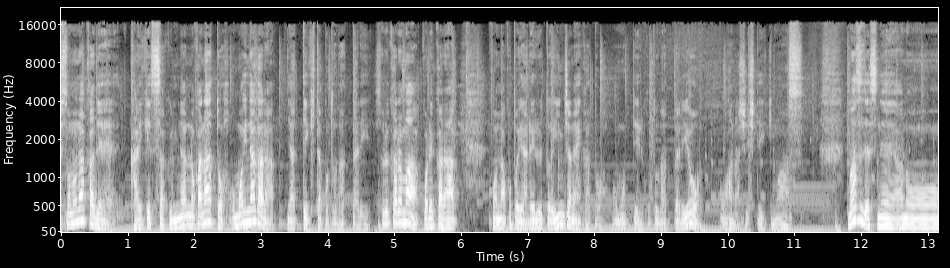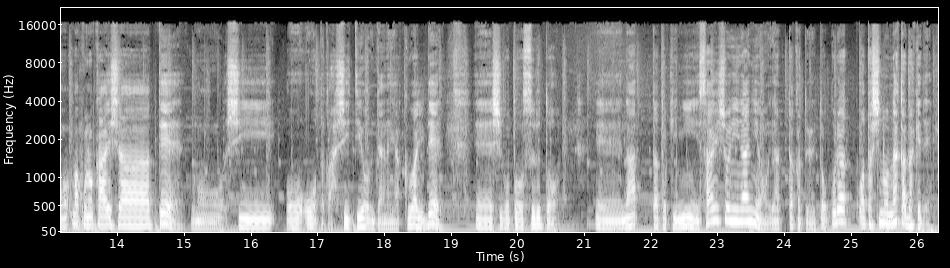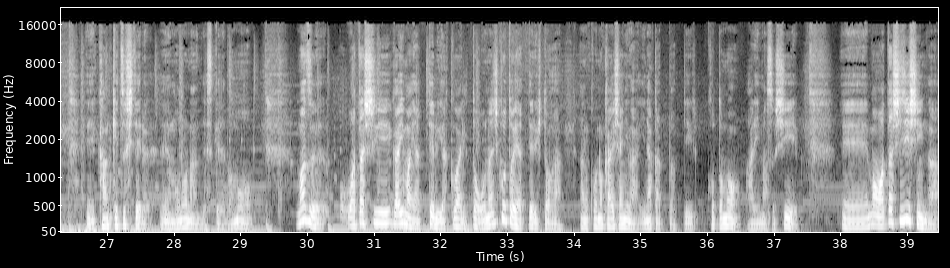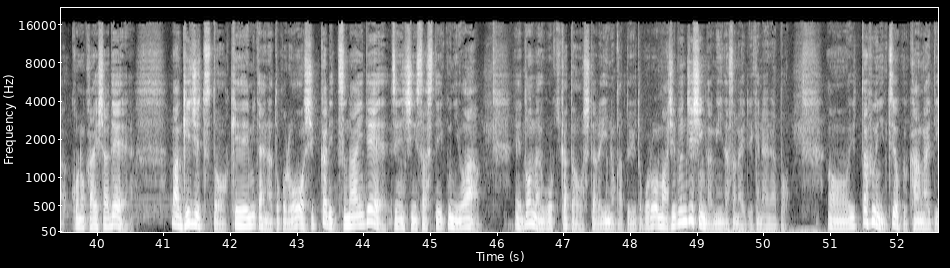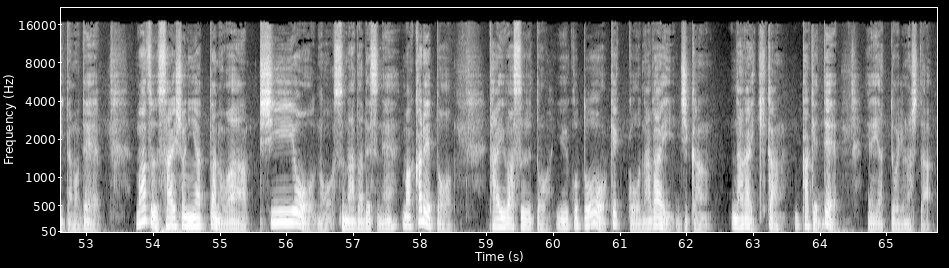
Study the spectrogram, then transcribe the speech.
その中で解決策になるのかなと思いながらやってきたことだったり、それからまあ、これからこんなことやれるといいんじゃないかと思っていることだったりをお話ししていきます。まずですね、あの、まあ、この会社で、この COO とか CTO みたいな役割で、えー、仕事をすると、えー、なった時に、最初に何をやったかというと、これは私の中だけで、えー、完結しているものなんですけれども、まず私が今やってる役割と同じことをやってる人があのこの会社にはいなかったっていうこともありますし、えー、まあ私自身がこの会社で、まあ技術と経営みたいなところをしっかりつないで前進させていくには、どんな動き方をしたらいいのかというところを、まあ自分自身が見出さないといけないなと、いったふうに強く考えていたので、まず最初にやったのは CEO の砂田ですね。まあ彼と対話するということを結構長い時間、長い期間かけてやっておりました。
